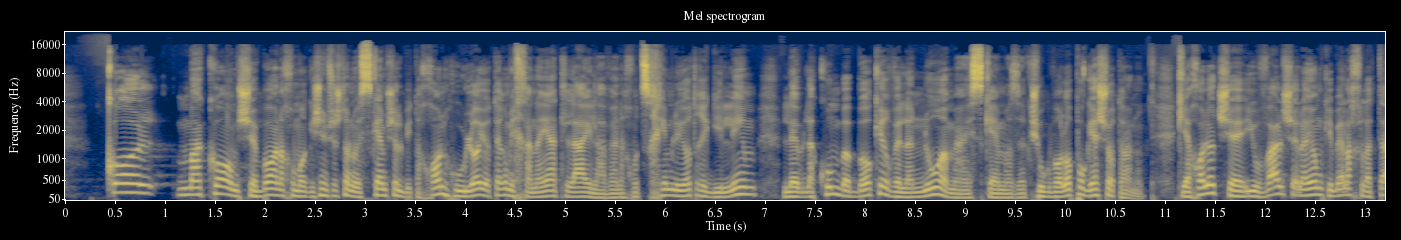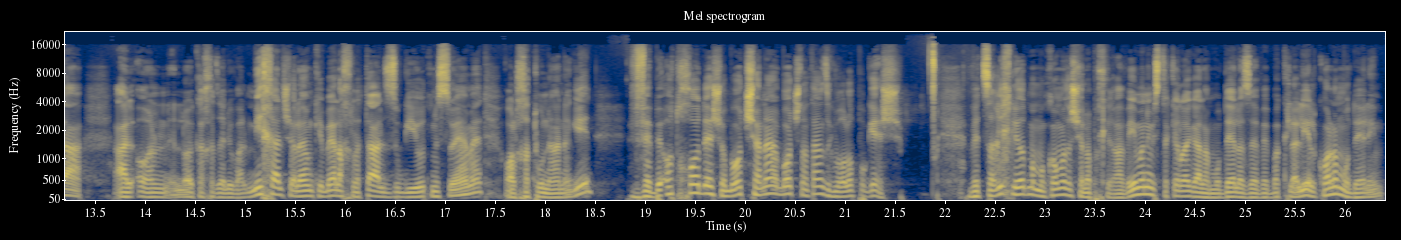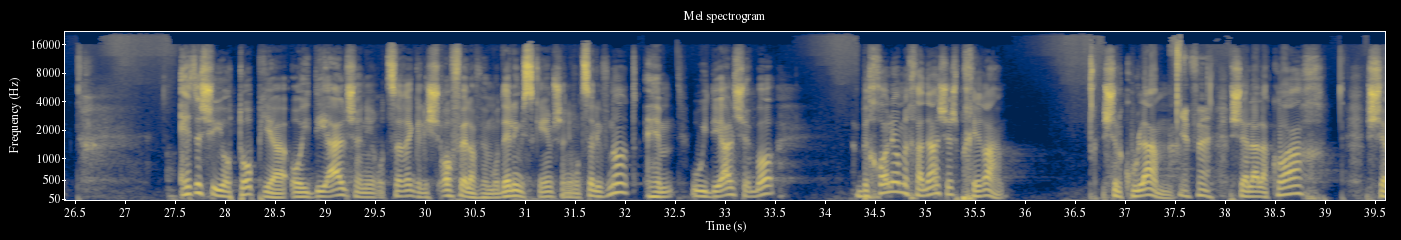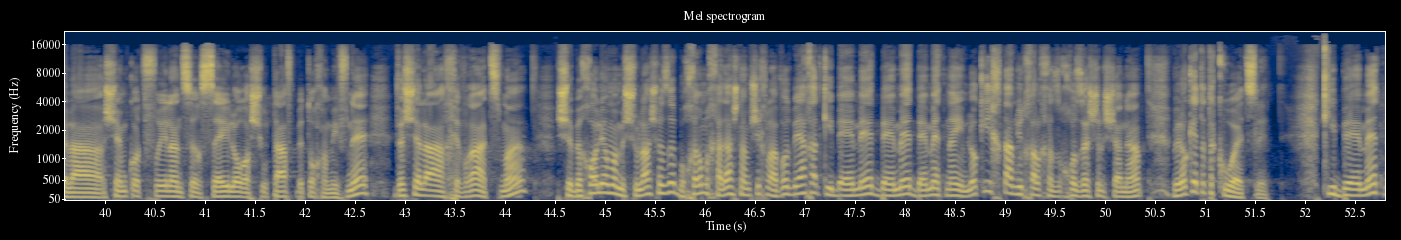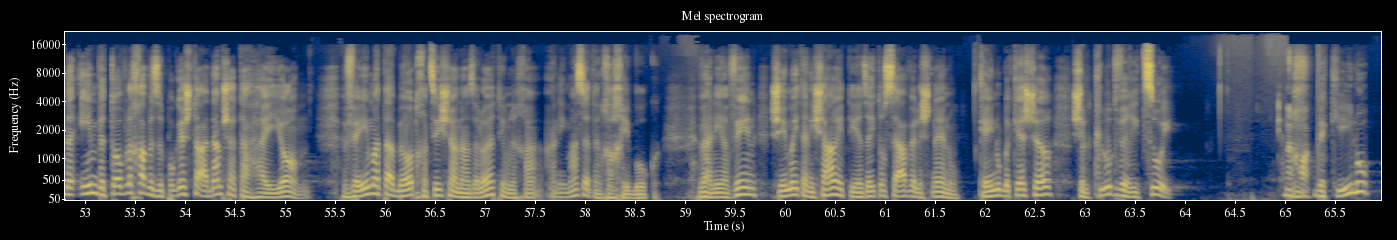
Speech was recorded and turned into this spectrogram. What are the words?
כל מקום שבו אנחנו מרגישים שיש לנו הסכם של ביטחון, הוא לא יותר מחניית לילה, ואנחנו צריכים להיות רגילים לקום בבוקר ולנוע מההסכם הזה, כשהוא כבר לא פוגש אותנו. כי יכול להיות שיובל של היום קיבל החלטה על, או אני לא אקח את זה ליובל, מיכאל של היום קיבל החלטה על זוגיות מסוימת, או על חתונה נגיד, ובעוד חודש או בעוד שנה, בעוד שנתיים זה כבר לא פוגש. וצריך להיות במקום הזה של הבחירה. ואם אני מסתכל רגע על המודל הזה, ובכללי על כל המודלים, איזושהי אוטופיה או אידיאל שאני רוצה רגע לשאוף אליו ומודלים עסקיים שאני רוצה לבנות, הם, הוא אידיאל שבו בכל יום מחדש יש בחירה של כולם. יפה. של הלקוח, של השם קוד פרילנסר סיילור השותף בתוך המבנה, ושל החברה עצמה, שבכל יום המשולש הזה בוחר מחדש להמשיך לעבוד ביחד, כי באמת, באמת, באמת נעים. לא כי החתמתי אותך על חוזה של שנה, ולא כי אתה תקוע אצלי. כי באמת נעים וטוב לך וזה פוגש את האדם שאתה היום. ואם אתה בעוד חצי שנה זה לא יתאים לך, אני מה זה אתן לך חיבוק. ואני אבין שאם היית נשאר איתי אז היית עושה עוול לשנינו. כי היינו בקשר של תלות וריצוי. נכון. וכאילו,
